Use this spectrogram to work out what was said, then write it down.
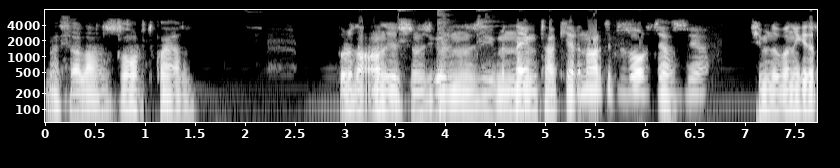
Mesela Zord koyalım. Buradan alıyorsunuz gördüğünüz gibi name tag yerine artık Zord yazıyor. Şimdi bunu gidip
